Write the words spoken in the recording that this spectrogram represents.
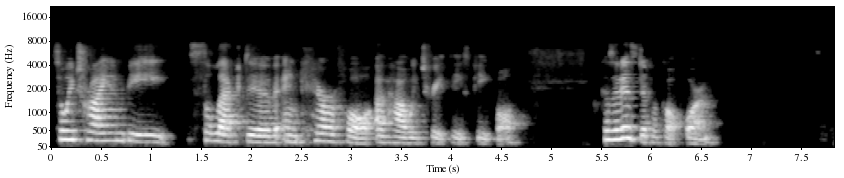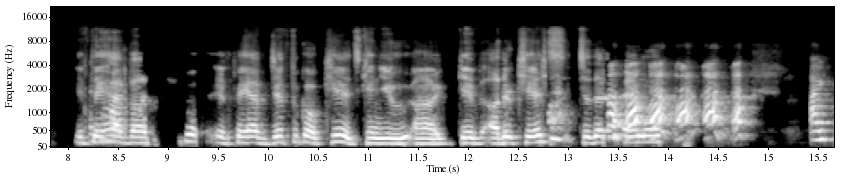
So we try and be selective and careful of how we treat these people because it is difficult for them. If they have uh, if they have difficult kids, can you uh, give other kids to the family? I,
